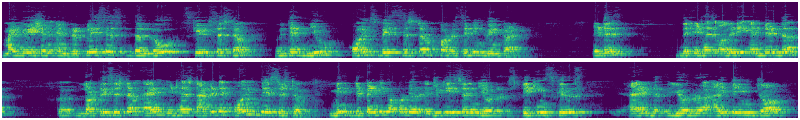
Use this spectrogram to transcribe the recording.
migration and replaces the low skilled system with a new points based system for receiving green card. It is it has already ended the uh, lottery system and it has started a point based system mean depending upon your education your speaking skills and your high paying job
